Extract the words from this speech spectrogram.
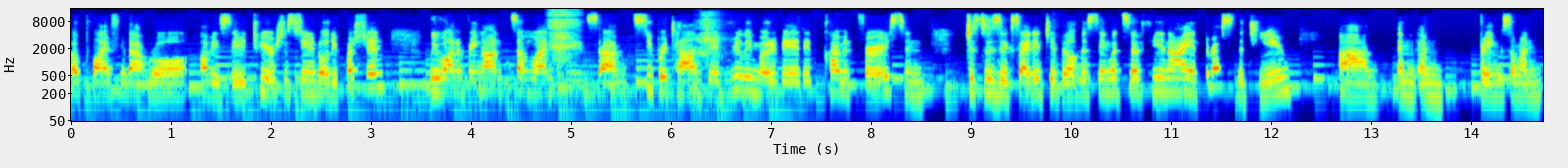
apply for that role. Obviously, to your sustainability question, we want to bring on someone who's um, super talented, really motivated, climate first, and just as excited to build this thing with Sophie and I and the rest of the team um, and and bring someone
